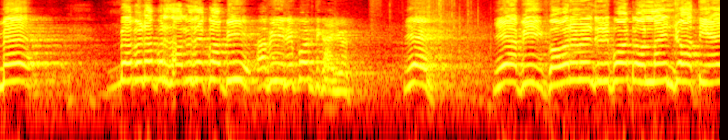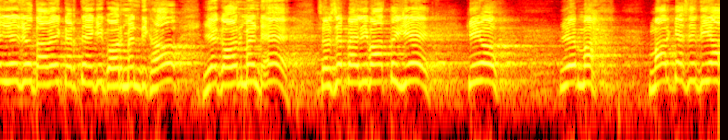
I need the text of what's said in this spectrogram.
मैं मैं बड़ा परेशान हूँ। देखो अभी अभी रिपोर्ट दिखाइए ये ये अभी गवर्नमेंट रिपोर्ट ऑनलाइन जो आती है ये जो दावे करते हैं कि गवर्नमेंट दिखाओ ये गवर्नमेंट है। सबसे पहली बात तो ये कि वो ये मार कैसे दिया?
